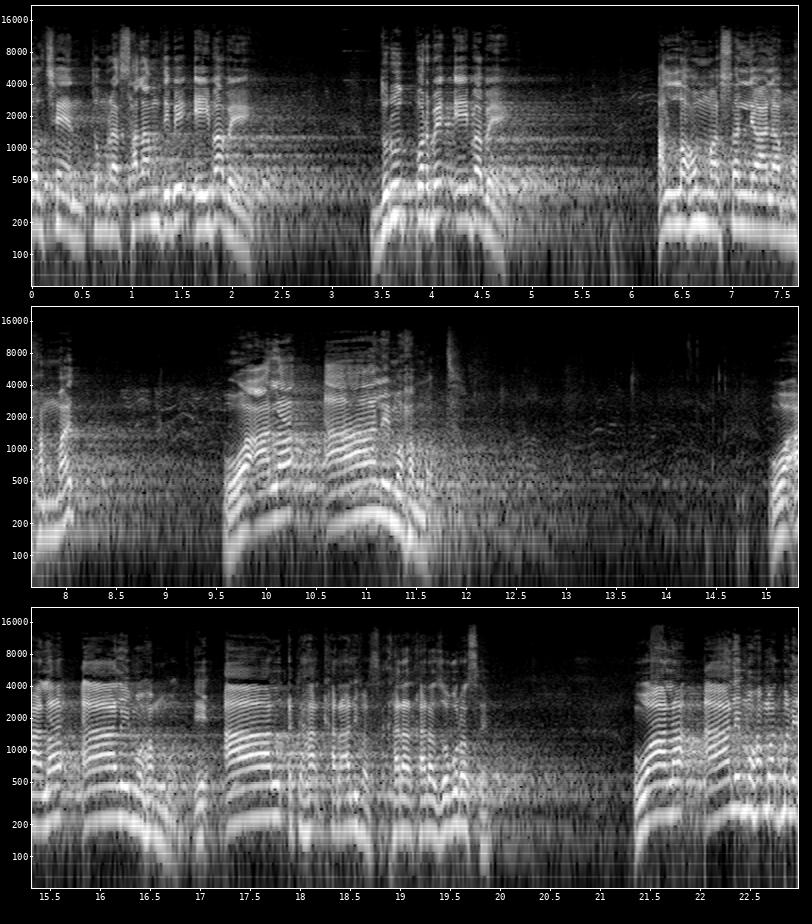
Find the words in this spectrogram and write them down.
বলছেন, তোমরা সালাম দিবে এইভাবে, দুরুদ পড়বে এইভাবে। আল্লাহুম্মা সাল্লি আলা মুহাম্মদ ও আলা আলে মোহাম্মদ। ও আলা আলে মোহাম্মদ। এ আল একটা খারা আলিফ আছে, খারা খারা জবর আছে। ও আলা মোহাম্মদ মানে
